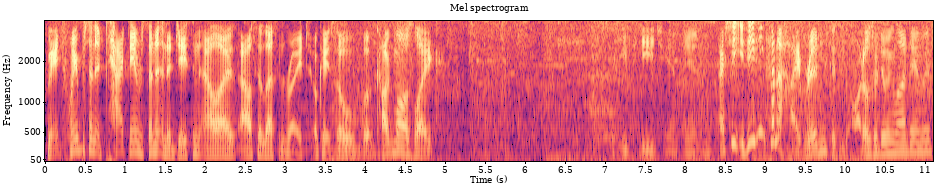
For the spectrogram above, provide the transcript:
Grant 20% attack damage to Senna and adjacent allies outside left and right. Okay, so but Kog'Maw is like AP champion. Actually, is he even kind of hybrid because his autos are doing a lot of damage?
